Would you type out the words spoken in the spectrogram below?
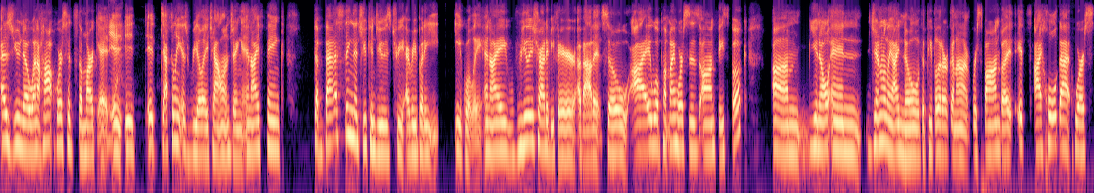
as you know when a hot horse hits the market yeah. it, it it definitely is really challenging. And i think the best thing that you can do is treat everybody equally. And i really try to be fair about it. So i will put my horses on facebook um you know and generally i know the people that are going to respond but it's i hold that horse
